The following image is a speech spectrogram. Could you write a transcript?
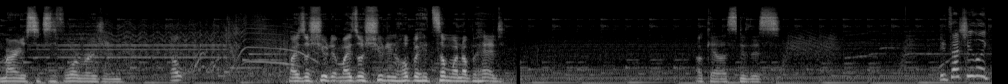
Mario 64 version. Oh. Might as well shoot it. Might as well shoot and hope it hits someone up ahead. Okay, let's do this. It's actually like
